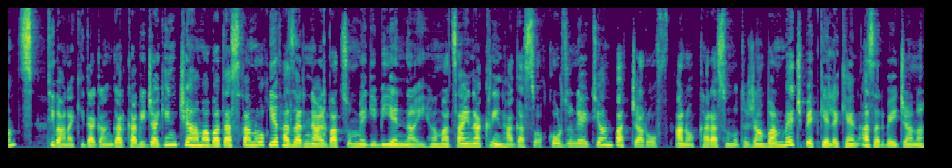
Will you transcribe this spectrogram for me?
անց Տիվանակի դագան ղարքավիճակին չհամապատասխանող եւ 1961-ի Վիեննայի համացայնակրին հագասող կորզունեության պատճառով անոնք 48 ժամվան մեջ պետք է լքեն Ադրբեջանը։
